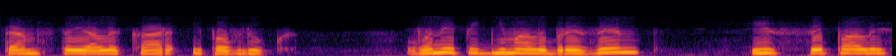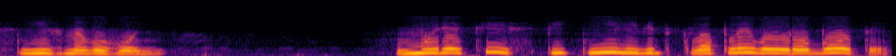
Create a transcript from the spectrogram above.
Там стояли Кар і Павлюк. Вони піднімали брезент і зсипали сніг на вогонь. Моряки, спітнілі від квапливої роботи,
